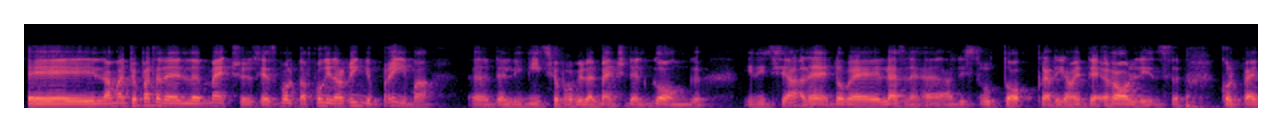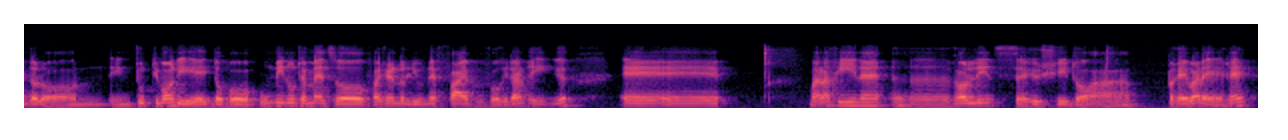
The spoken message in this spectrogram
E la maggior parte del match si è svolta fuori dal ring prima eh, dell'inizio proprio del match del gong iniziale, dove Lesnar ha distrutto praticamente Rollins colpendolo in tutti i modi e dopo un minuto e mezzo facendogli un F5 fuori dal ring. E... Ma alla fine eh, Rollins è riuscito a prevalere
